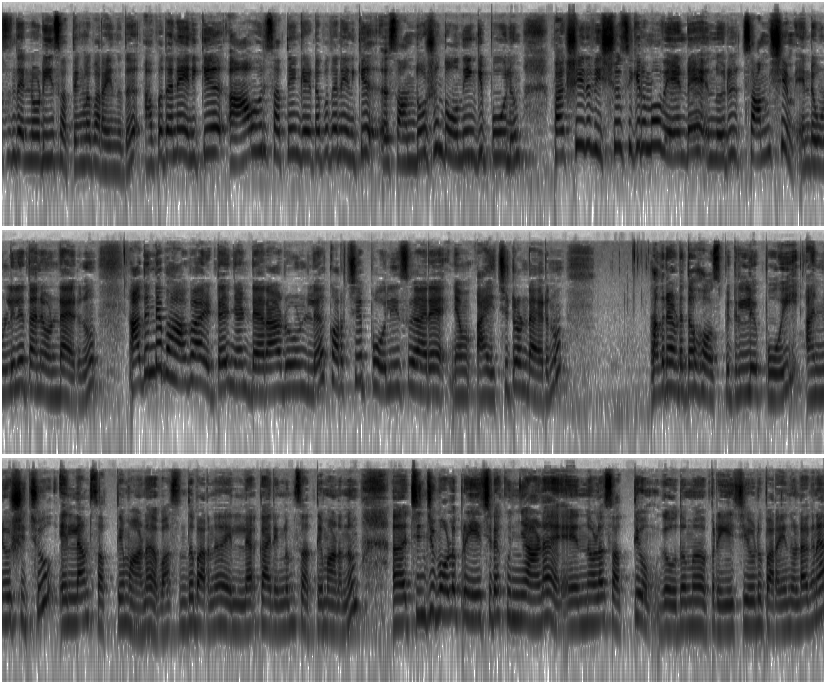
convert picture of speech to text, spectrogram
വാസന്ത് എന്നോട് ഈ സത്യങ്ങൾ പറയുന്നത്. അപ്പോൾ തന്നെ എനിക്ക് ആ ഒരു സത്യം കേട്ടപ്പോൾ തന്നെ എനിക്ക് സന്തോഷം തോന്നിയെങ്കിൽ പോലും പക്ഷേ ഇത് വിശ്വസിക്കണമോ വേണ്ടേ എന്നൊരു സംശയം എന്റെ ഉള്ളിൽ തന്നെ ഉണ്ടായിരുന്നു. അതിന്റെ ഭാഗമായിട്ട് ഞാൻ ഡെറാഡൂണിൽ കുറച്ച് പോലീസുകാരെ ഞാൻ അയച്ചിട്ടുണ്ടായിരുന്നു. അവരവിടുത്തെ ഹോസ്പിറ്റലിൽ പോയി അന്വേഷിച്ചു. എല്ലാം സത്യമാണ്. വസന്ത് പറഞ്ഞ എല്ലാ കാര്യങ്ങളും സത്യമാണെന്നും ചിഞ്ചുമോൾ പ്രിയേച്ചിയുടെ കുഞ്ഞാണ് എന്നുള്ള സത്യവും ഗൗതമ പ്രിയേച്ചിയോട് പറയുന്നുണ്ട്. അങ്ങനെ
